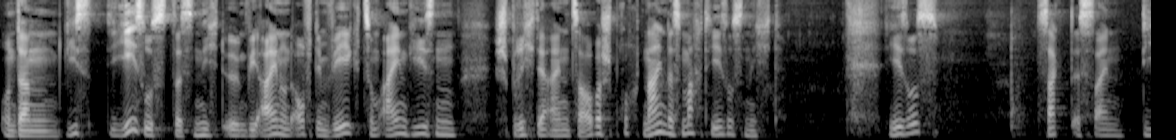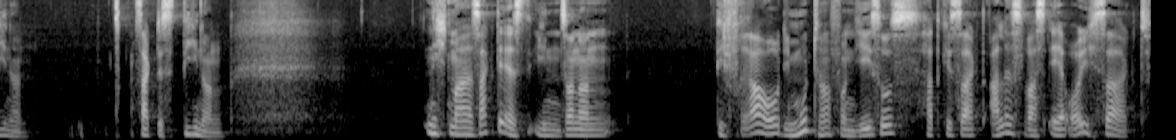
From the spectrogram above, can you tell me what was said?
Und dann gießt Jesus das nicht irgendwie ein und auf dem Weg zum Eingießen spricht er einen Zauberspruch. Nein, das macht Jesus nicht. Jesus sagt es seinen Dienern, sagt es Dienern. Nicht mal sagt er es ihnen, sondern die Frau, die Mutter von Jesus, hat gesagt, alles, was er euch sagt,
